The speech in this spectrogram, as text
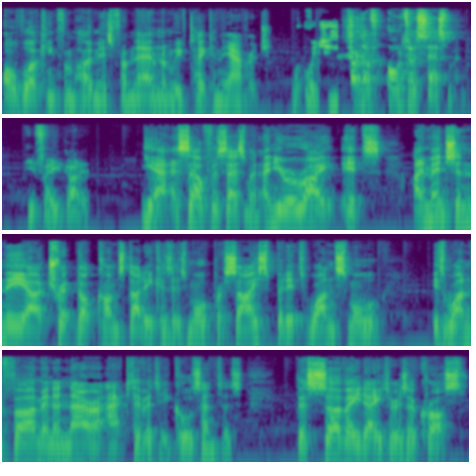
of working from home is from them, and we've taken the average. Which is a sort of auto assessment, if I got it. Yeah, a self assessment. And you were right. It's, I mentioned the uh, trip.com study because it's more precise, but it's one small, it's one firm in a narrow activity, call centers. The survey data is across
